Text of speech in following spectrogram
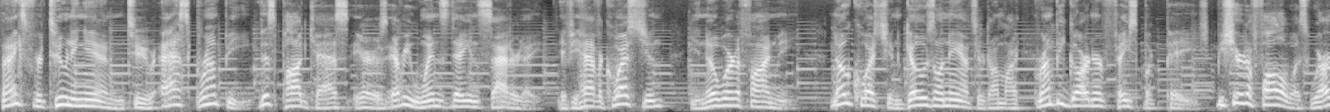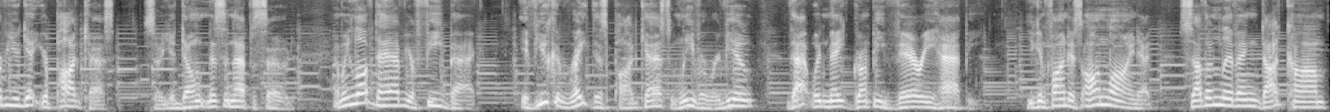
Thanks for tuning in to Ask Grumpy. This podcast airs every Wednesday and Saturday. If you have a question, you know where to find me. No question goes unanswered on my Grumpy Gardener Facebook page. Be sure to follow us wherever you get your podcast so you don't miss an episode. And we love to have your feedback. If you could rate this podcast and leave a review, that would make Grumpy very happy. You can find us online at southernliving.com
